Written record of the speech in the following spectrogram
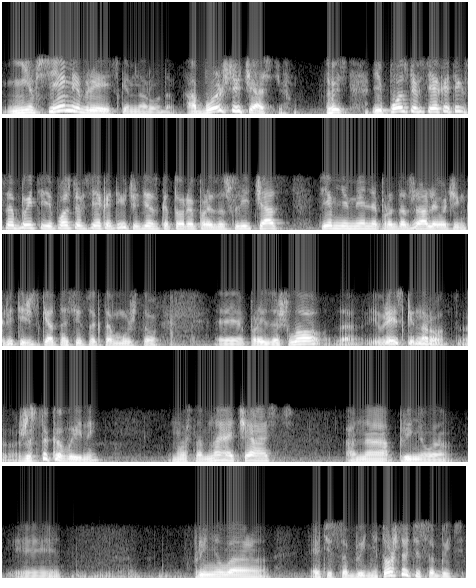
Не всем еврейским народом, а большей частью. То есть и после всех этих событий, и после всех этих чудес, которые произошли, часть, тем не менее, продолжали очень критически относиться к тому, что э, произошло. Да, еврейский народ э, жестоковыйный. Но основная часть, она приняла, э, приняла эти события, не то, что эти события,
